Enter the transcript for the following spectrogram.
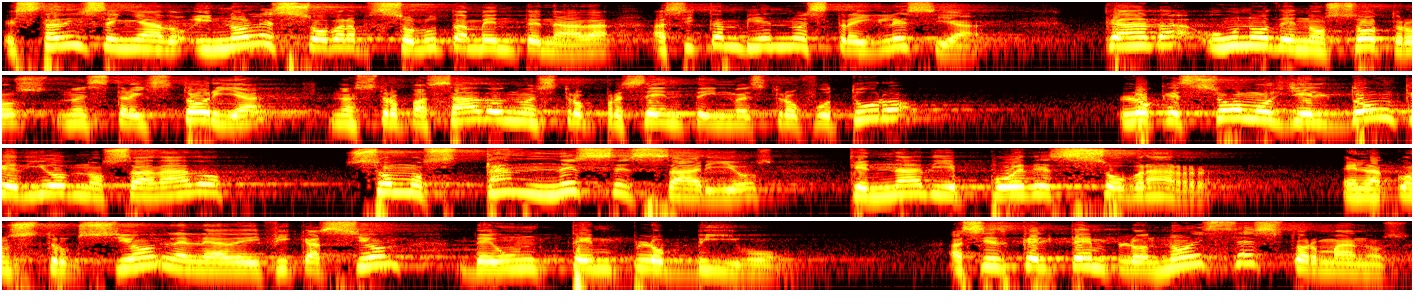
está diseñado y no le sobra absolutamente nada, así también nuestra iglesia. Cada uno de nosotros, nuestra historia, nuestro pasado, nuestro presente y nuestro futuro, lo que somos y el don que Dios nos ha dado, somos tan necesarios que nadie puede sobrar en la construcción, en la edificación de un templo vivo. Así es que el templo no es esto, hermanos.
